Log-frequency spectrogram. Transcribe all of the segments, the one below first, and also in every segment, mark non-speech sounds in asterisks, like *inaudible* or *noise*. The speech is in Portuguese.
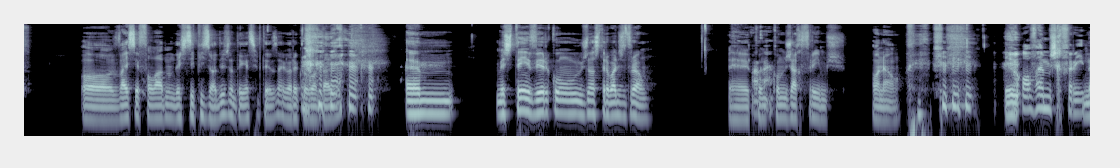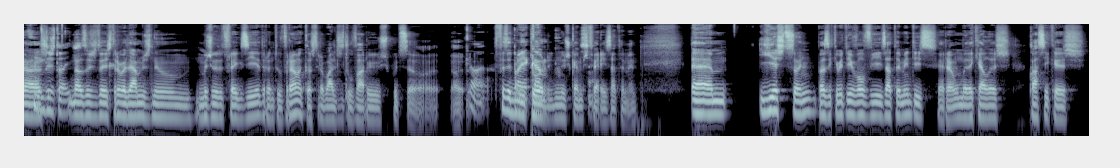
ou vai ser falado num destes *laughs* episódios, não tenho a certeza, agora com a vontade. *laughs* Um, mas tem a ver com os nossos trabalhos de verão. Uh, como, Ok. como já referimos, ou não. *laughs* Eu- Ou vamos referir Nós, um dos dois. nós os dois trabalhámos no- numa junta de freguesia durante o verão, aqueles trabalhos de levar os putos ao- Claro. de fazer de monitor campo. nos campos de Sim. férias, exatamente. Um, e este sonho basicamente envolvia exatamente isso. Era uma daquelas clássicas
